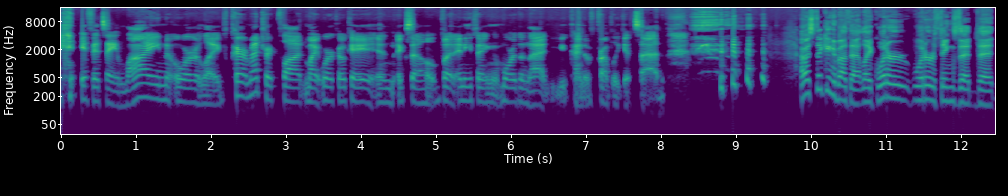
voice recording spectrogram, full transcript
if it's a line or like parametric plot might work okay in Excel, but anything more than that, you kind of probably get sad. I was thinking about that. Like, what are what are things that that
